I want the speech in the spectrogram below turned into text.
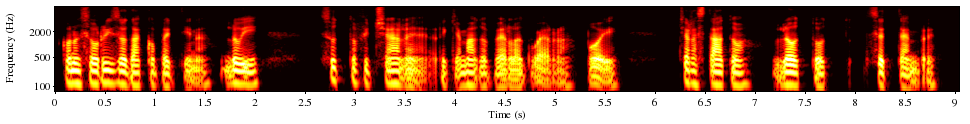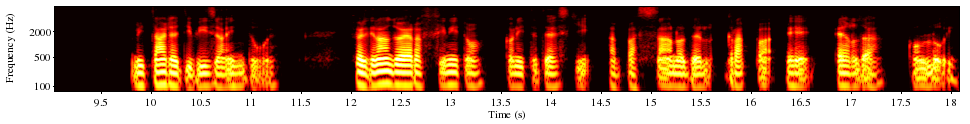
con un sorriso da copertina. Lui, sottufficiale richiamato per la guerra. Poi c'era stato l'8 settembre. L'Italia divisa in due. Ferdinando era finito con i tedeschi a Bassano del Grappa e Elda con lui.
